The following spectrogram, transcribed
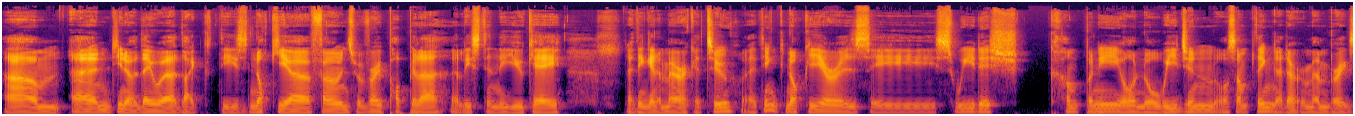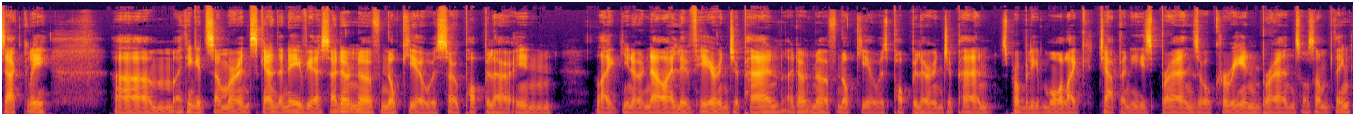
Um, and, you know, they were like these Nokia phones were very popular, at least in the UK. I think in America too. I think Nokia is a Swedish company or Norwegian or something. I don't remember exactly. Um, I think it's somewhere in Scandinavia. So I don't know if Nokia was so popular in like you know now I live here in Japan. I don't know if Nokia was popular in Japan. It's probably more like Japanese brands or Korean brands or something.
